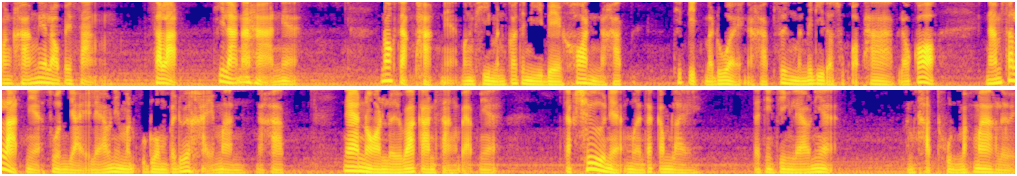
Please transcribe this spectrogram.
บางครั้งเนี่ยเราไปสั่งสลัดที่ร้านอาหารเนี่ยนอกจากผักเนี่ยบางทีมันก็จะมีเบคอนนะครับที่ติดมาด้วยนะครับ ซึ่งมันไม่ดีต่อสุขภาพ แล้วก็น้ำสลัดเนี่ยส่วนใหญ่แล้วเนี่ยมันอุดมไปด้วยไขมันนะครับ แน่นอนเลยว่าการสั่งแบบเนี้ยจากชื่อเนี่ยเหมือนจะกำไร แต่จริงๆแล้วเนี่ย มันขาดทุนมาก ๆ เลย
